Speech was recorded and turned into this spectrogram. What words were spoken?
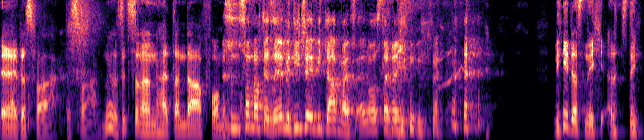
Äh, das war, das war. Ne, da sitzt du dann halt dann da vom. Das ist doch noch derselbe DJ wie damals, also aus deiner Jugend. nee, das nicht, das nicht.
